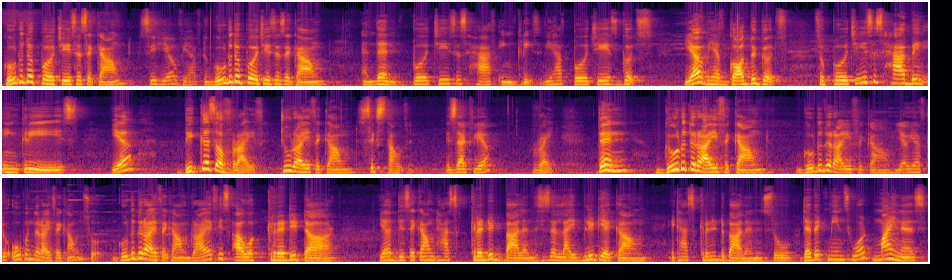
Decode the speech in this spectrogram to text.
go to the purchases account. See here we have to go to the purchases account and then purchases have increased. We have purchased goods. Yeah we have got the goods. So purchases have been increased yeah because of rife to rife account 6000 is that clear? Right then go to the Raif account. Go to the Raif account. Yeah you have to open the Raif account. So go to the Raif account. Raif is our creditor. Yeah this account has credit balance. This is a liability account. It has credit balance. So debit means what? Minus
